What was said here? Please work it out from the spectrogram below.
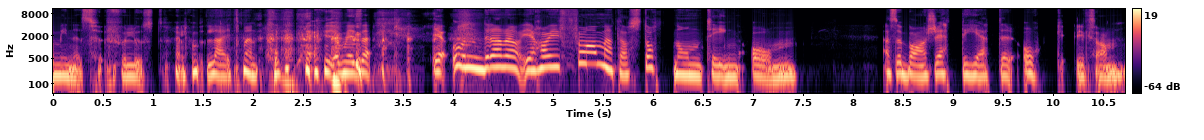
minnesförlust, eller light, men jag, menar så här, jag undrar, jag har ju för mig att det har stått någonting om alltså barns rättigheter och liksom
